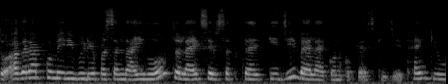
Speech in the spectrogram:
तो अगर आपको मेरी वीडियो पसंद आई हो तो लाइक शेयर सब्सक्राइब कीजिए। बेल आइकॉन को प्रेस कीजिए। Thank you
